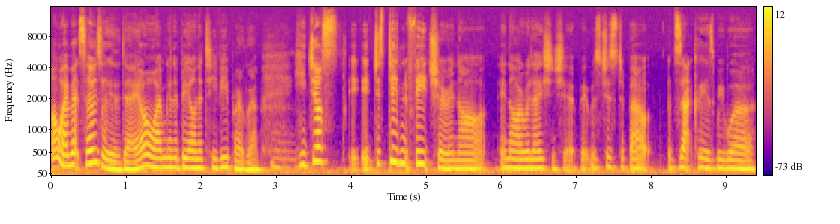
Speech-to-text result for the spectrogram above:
oh, I met so and so the other day. Oh, I'm going to be on a TV program. Mm. He just it just didn't feature in our in our relationship. It was just about exactly as we were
